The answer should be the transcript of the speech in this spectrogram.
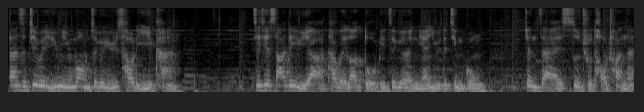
但是这位渔民往这个鱼槽里一看，这些沙丁鱼啊，它为了躲避这个鲶鱼的进攻，正在四处逃窜呢。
